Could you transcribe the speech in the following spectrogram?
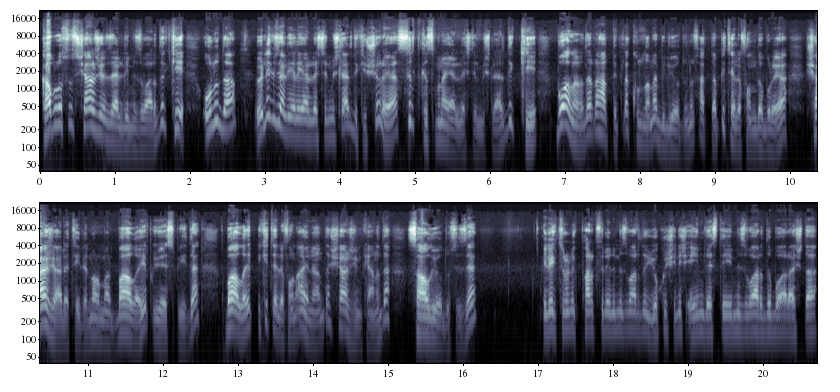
Kablosuz şarj özelliğimiz vardı ki onu da öyle güzel yere yerleştirmişlerdi ki şuraya sırt kısmına yerleştirmişlerdi ki bu alanı da rahatlıkla kullanabiliyordunuz. Hatta bir telefonda buraya şarj aletiyle normal bağlayıp USB'den bağlayıp iki telefonu aynı anda şarj imkanı da sağlıyordu size. Elektronik park frenimiz vardı, yokuş iniş eğim desteğimiz vardı bu araçta.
